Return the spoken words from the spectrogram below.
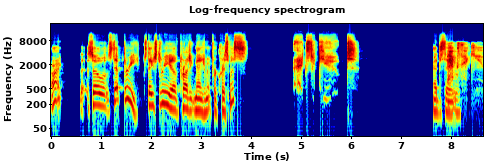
all right. So step three, stage three of project management for Christmas: execute. I had to say it. with- execute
